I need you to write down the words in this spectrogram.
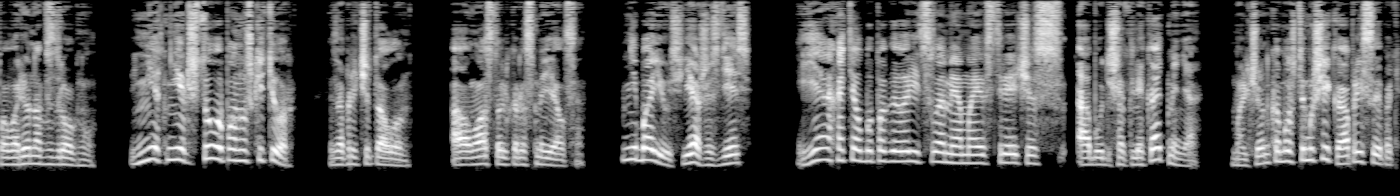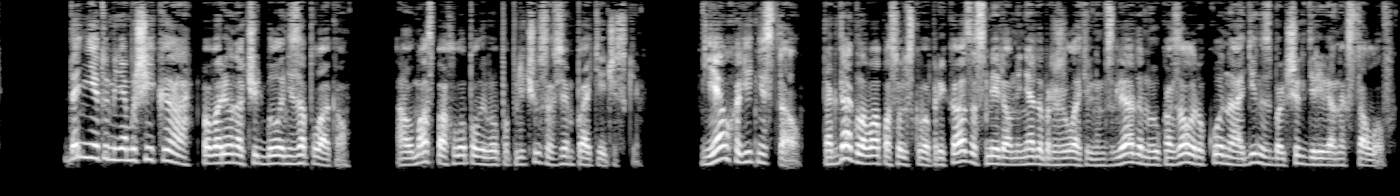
Поваренок вздрогнул. — Нет, нет, что вы, пан Ушкетер? — запричитал он. А Алмаз только рассмеялся. — Не боюсь, я же здесь. — Я хотел бы поговорить с вами о моей встрече с... А будешь отвлекать меня? Мальчонка может и мышьяка присыпать. — Да нет у меня мышьяка! — поваренок чуть было не заплакал. Алмаз похлопал его по плечу совсем по-отечески. Я уходить не стал. Тогда глава посольского приказа смерил меня доброжелательным взглядом и указал рукой на один из больших деревянных столов.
